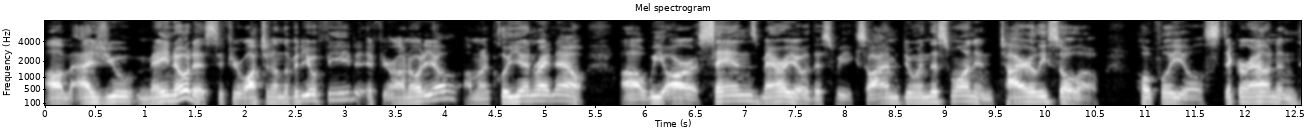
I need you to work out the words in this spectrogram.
Um, as you may notice, if you're watching on the video feed, if you're on audio, I'm going to clue you in right now. Uh, we are Sans Mario this week, so I'm doing this one entirely solo hopefully you'll stick around and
